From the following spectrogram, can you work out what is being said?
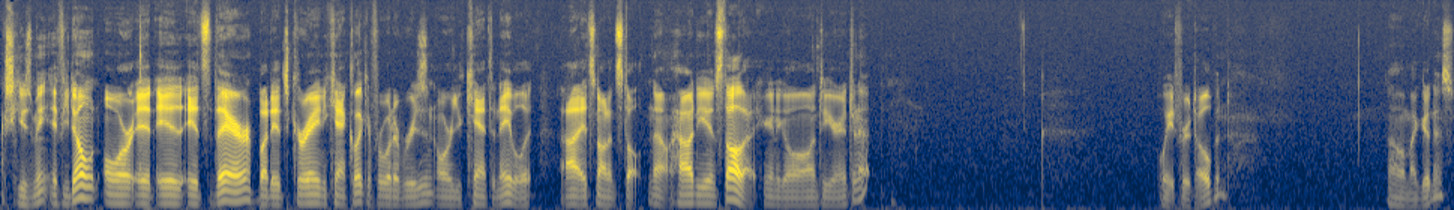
excuse me, if you don't, or it is it's there but it's gray and you can't click it for whatever reason, or you can't enable it, uh, it's not installed. Now, how do you install that? You're going to go onto your internet, wait for it to open. Oh my goodness.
